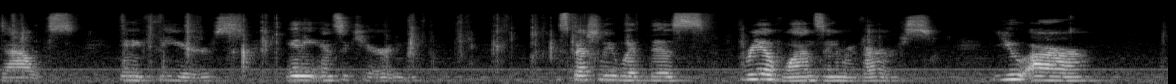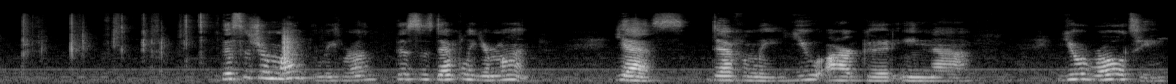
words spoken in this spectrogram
doubts, any fears. any insecurity. Especially with this Three of Wands in reverse. You are... This is your month, Libra. This is definitely your month. Yes, definitely. You are good enough. You're royalty.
